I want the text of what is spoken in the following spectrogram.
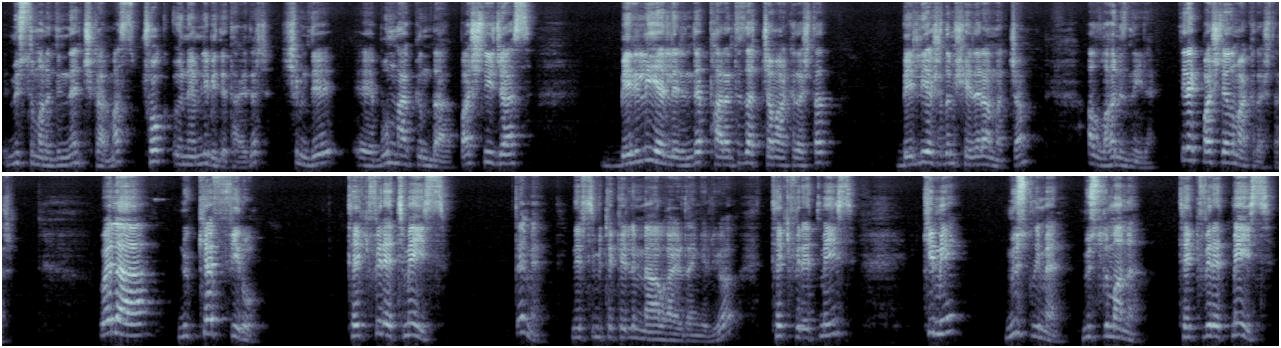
Müslümanı dinden çıkarmaz. Çok önemli bir detaydır. Şimdi e, bunun hakkında başlayacağız. Belirli yerlerinde parantez açacağım arkadaşlar. Belli yaşadığım şeyleri anlatacağım. Allah'ın izniyle. Direkt başlayalım arkadaşlar. Ve la nükeffiru tekfir etmeyiz. Değil mi? Nefsi mütekellim meal gayrden geliyor. Tekfir etmeyiz. Kimi? Müslümen, Müslümanı. Tekfir etmeyiz.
